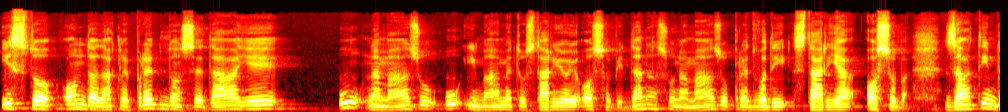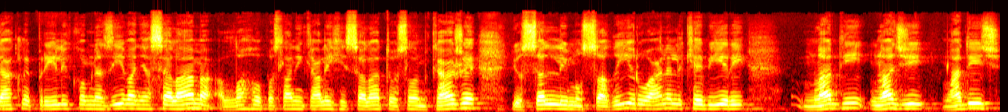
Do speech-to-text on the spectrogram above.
isto, onda dakle prednost se daje u namazu, u imametu starijoj osobi. Danas u namazu predvodi starija osoba. Zatim, dakle, prilikom nazivanja selama, Allahov poslanik alihi salatu wasalam kaže yusallimu sagiru alel kebiri, mladi, mlađi, mladić,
